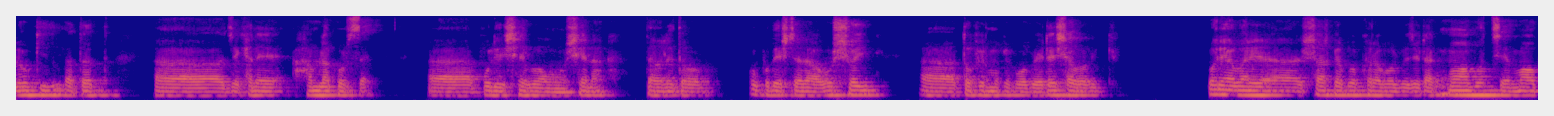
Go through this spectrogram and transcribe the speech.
লোকই অর্থাৎ যেখানে হামলা করছে পুলিশ এবং সেনা, তাহলে তো উপদেষ্টারা অবশ্যই তোপের মুখে পড়বে, এটাই স্বাভাবিক। পরে আবার সরকার পক্ষরা বলবে যেটা মব হচ্ছে, মব।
